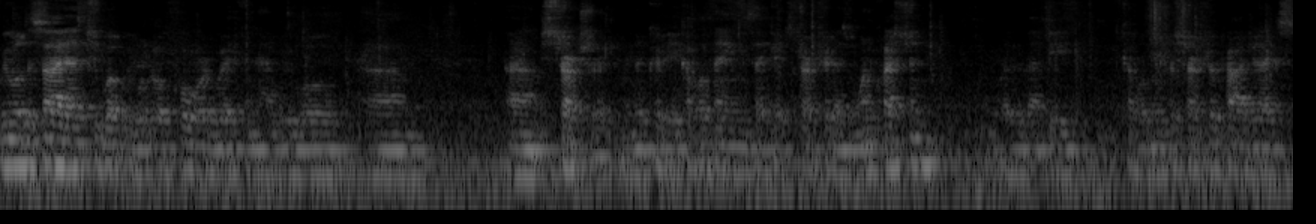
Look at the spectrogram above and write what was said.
we will decide as to what we will go forward with and how we will, um, um, structure it. There could be a couple of things that get structured as one question, whether that be a couple of infrastructure projects,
